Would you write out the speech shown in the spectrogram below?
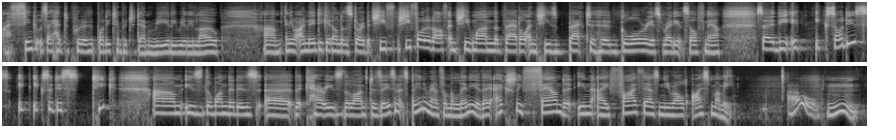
I think it was they had to put her body temperature down really, really low. Um, anyway, I need to get onto the story, but she she fought it off and she won the battle, and she's back to her glorious, radiant self now. So the Ixodes, Ixodes tick um, is the one that is uh, that carries the Lyme's disease, and it's been around for millennia. They actually found it in a five thousand year old ice mummy. Oh. Mm.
